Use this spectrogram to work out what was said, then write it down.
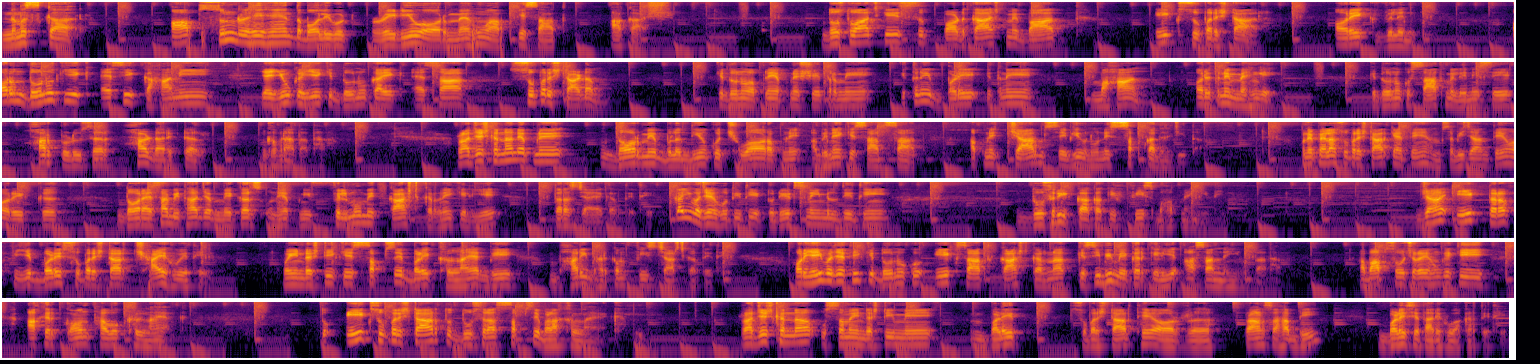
नमस्कार। आप सुन रहे हैं द बॉलीवुड रेडियो और मैं हूँ आपके साथ आकाश। दोस्तों, आज के इस पॉडकास्ट में बात एक सुपरस्टार और एक विलन की। और उन दोनों की एक ऐसी कहानी, या यूँ कहिए कि दोनों का एक ऐसा सुपर स्टार्डम कि दोनों अपने अपने क्षेत्र में इतने बड़े, इतने महान और इतने महँगे कि दोनों को साथ में लेने से हर प्रोड्यूसर, हर डायरेक्टर घबराता था। राजेश खन्ना ने अपने दौर में बुलंदियों को छुआ और अपने अभिनय के साथ साथ अपने चार्म से भी उन्होंने सबका दिल जीता। उन्हें पहला सुपरस्टार कहते हैं, हम सभी जानते हैं, और एक दौर ऐसा भी था जब मेकर्स उन्हें अपनी फ़िल्मों में कास्ट करने के लिए तरस जाया करते थे। कई वजह होती थी, एक तो डेट्स नहीं मिलती थी, दूसरी काका की फ़ीस बहुत महँगी थी। जहाँ एक तरफ़ ये बड़े सुपरस्टार छाए हुए थे, वहीं इंडस्ट्री के सबसे बड़े खलनायक भी भारी भरकम फ़ीस चार्ज करते थे। और यही वजह थी कि दोनों को एक साथ कास्ट करना किसी भी मेकर के लिए आसान नहीं होता था। अब आप सोच रहे होंगे कि आखिर कौन था वो खलनायक? तो एक सुपरस्टार तो दूसरा सबसे बड़ा खलनायक। राजेश खन्ना उस समय इंडस्ट्री में बड़े सुपरस्टार थे और प्राण साहब भी बड़े सितारे हुआ करते थे।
